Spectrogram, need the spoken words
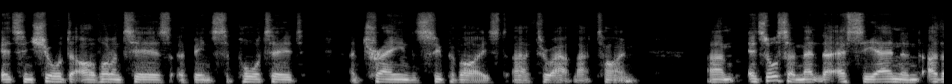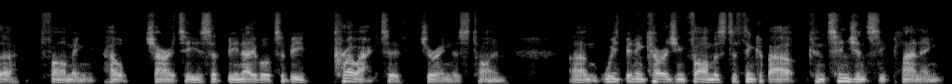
it's ensured that our volunteers have been supported and trained and supervised uh, throughout that time. Um, it's also meant that FCN and other farming help charities have been able to be proactive during this time. Um, we've been encouraging farmers to think about contingency planning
